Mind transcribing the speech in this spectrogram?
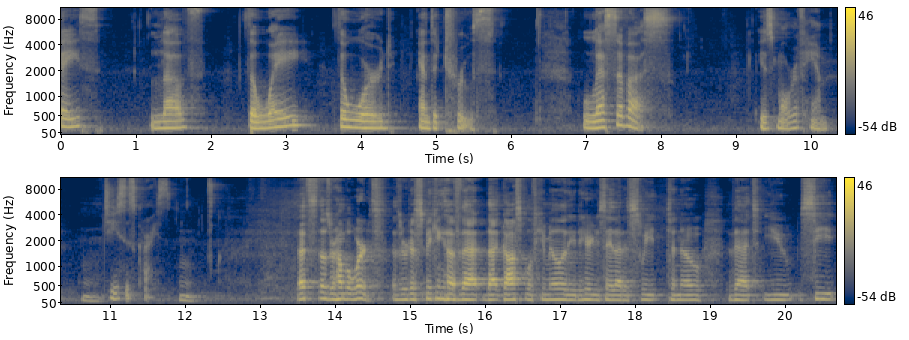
faith, love, the way, the word, and the truth. Less of us is more of Him, hmm. Jesus Christ. Hmm. That's, those are humble words. As we are just speaking of that, that gospel of humility, to hear you say that is sweet, to know that you see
